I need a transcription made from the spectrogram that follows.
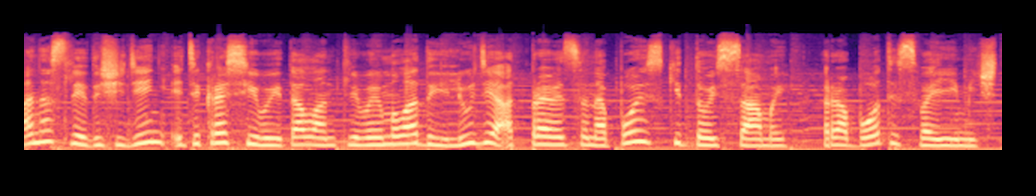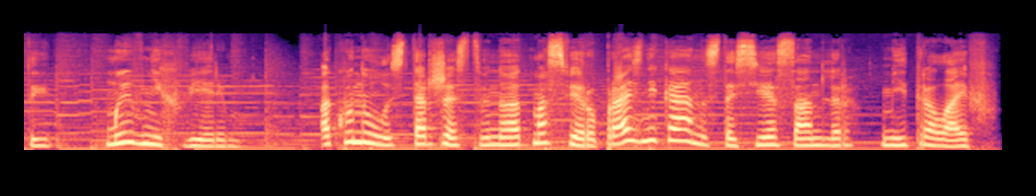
А на следующий день эти красивые и талантливые молодые люди отправятся на поиски той самой работы своей мечты. Мы в них верим. Окунулась в торжественную атмосферу праздника Анастасия Сандлер, Метро Лайф.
